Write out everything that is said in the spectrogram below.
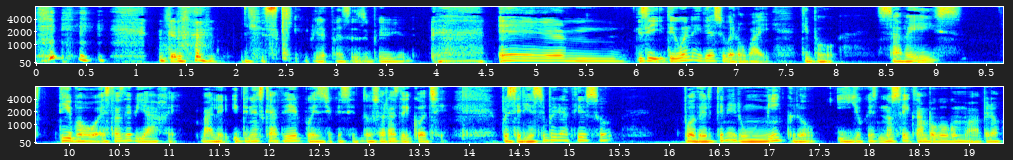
Perdón, es que me la paso súper bien. Eh, sí, tengo una idea súper guay. Tipo, ¿sabéis? Tipo, estás de viaje, ¿vale? Y tienes que hacer, pues, yo qué sé, dos horas de coche. Pues sería súper gracioso poder tener un micro y yo que no sé tampoco cómo va, pero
